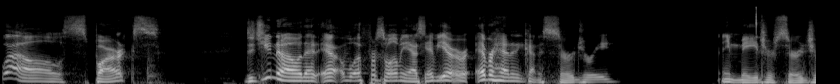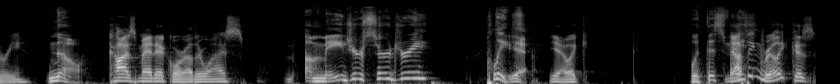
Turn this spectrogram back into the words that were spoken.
Well, Sparks, did you know that? uh, Well, first of all, let me ask you: Have you ever ever had any kind of surgery? Any major surgery, No, cosmetic or otherwise? a major surgery, please. Yeah, yeah, like with this face? nothing really, because.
